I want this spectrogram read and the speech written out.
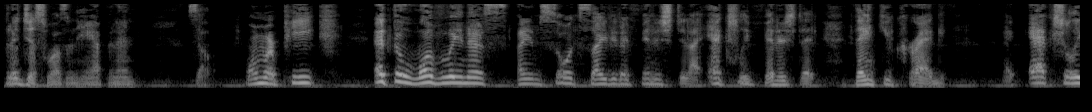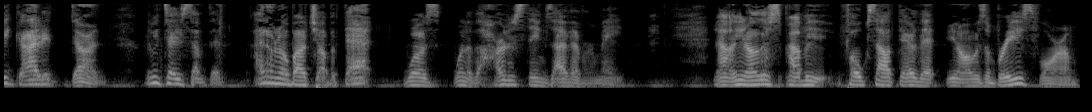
but it just wasn't happening. So, one more peek at the loveliness. I am so excited I finished it. I actually finished it. Thank you, Craig. I actually got it done. Let me tell you something. I don't know about y'all, but that was one of the hardest things I've ever made. Now, you know, there's probably folks out there that, you know, it was a breeze for them.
